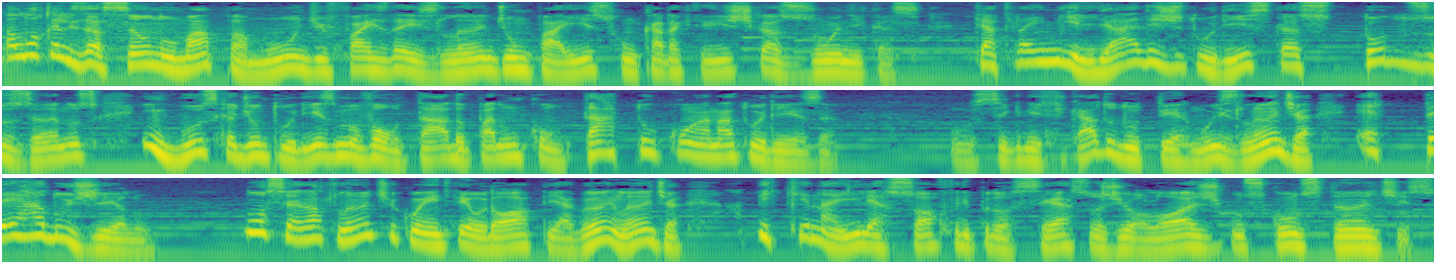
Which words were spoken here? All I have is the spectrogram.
A localização no mapa mundi faz da Islândia um país com características únicas, que atrai milhares de turistas todos os anos em busca de um turismo voltado para um contato com a natureza. O significado do termo Islândia é terra do gelo. No Oceano Atlântico, entre a Europa e a Groenlândia, a pequena ilha sofre processos geológicos constantes.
